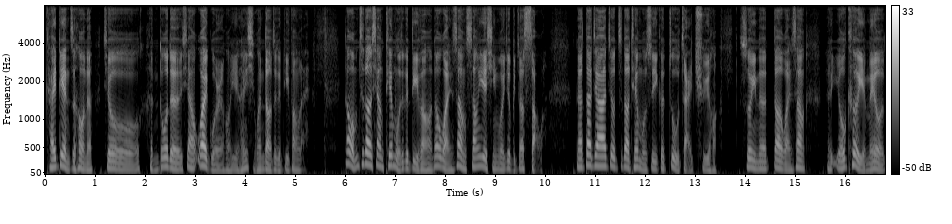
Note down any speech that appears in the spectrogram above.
开店之后呢，就很多的像外国人哈也很喜欢到这个地方来。那我们知道，像天母这个地方啊，到晚上商业行为就比较少了。那大家就知道天母是一个住宅区哈。所以呢，到晚上，呃，游客也没有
